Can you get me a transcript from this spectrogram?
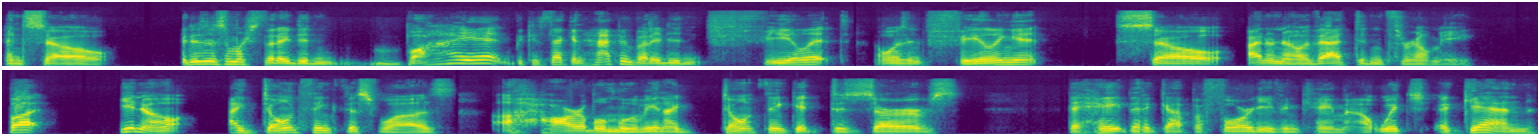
And so it isn't so much that I didn't buy it because that can happen, but I didn't feel it. I wasn't feeling it. So I don't know. That didn't thrill me. But, you know, I don't think this was a horrible movie. And I don't think it deserves the hate that it got before it even came out, which again,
